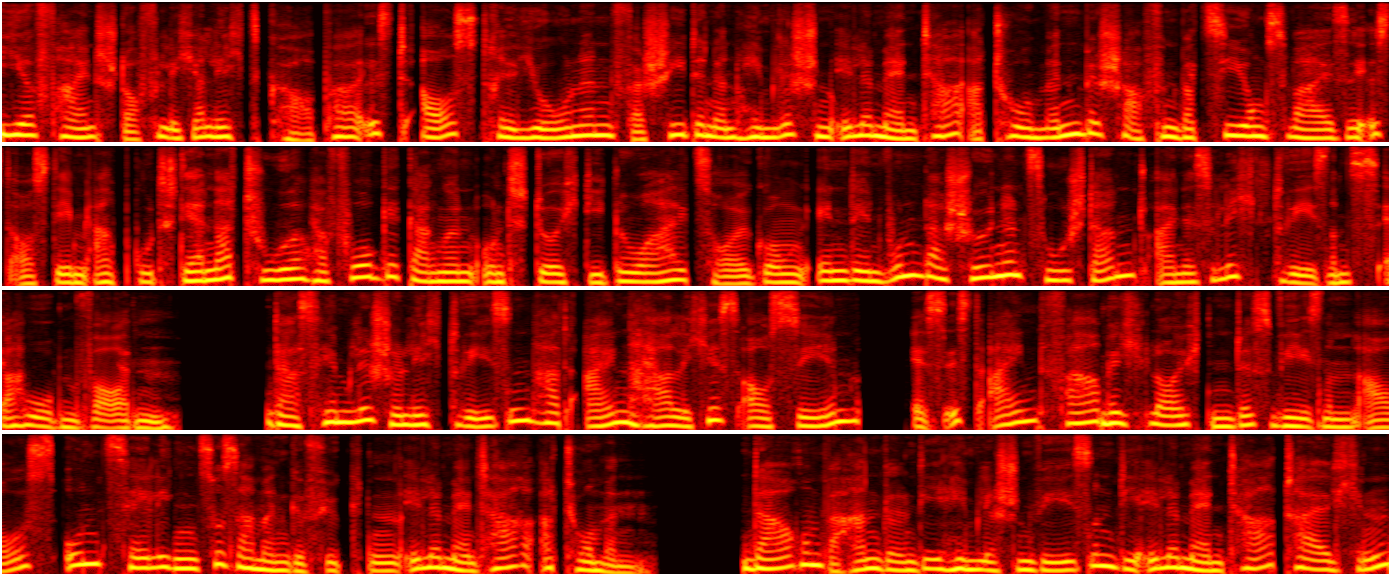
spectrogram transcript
Ihr feinstofflicher Lichtkörper ist aus Trillionen verschiedenen himmlischen Elementaratomen beschaffen bzw. ist aus dem Erbgut der Natur hervorgegangen und durch die Dualzeugung in den wunderschönen Zustand eines Lichtwesens erhoben worden. Das himmlische Lichtwesen hat ein herrliches Aussehen, es ist ein farbig leuchtendes Wesen aus unzähligen zusammengefügten Elementaratomen. Darum behandeln die himmlischen Wesen die Elementarteilchen,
